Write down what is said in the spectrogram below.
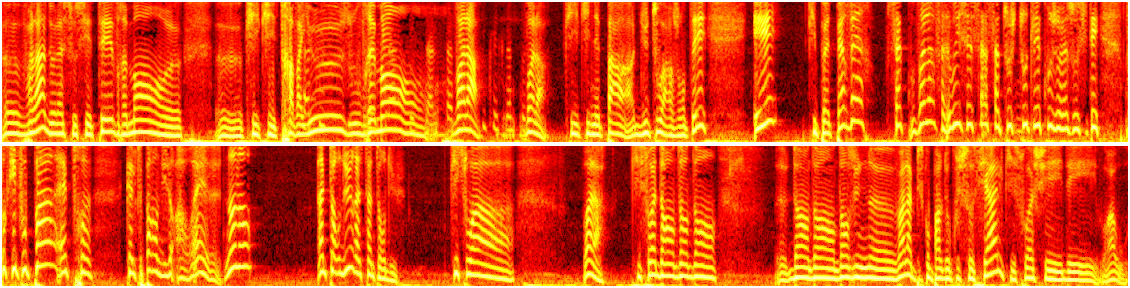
euh, voilà de la société vraiment euh, qui qui est travailleuse ou vraiment voilà voilà qui qui n'est pas du tout argenté et qui peut être pervers. Ça, voilà, oui, c'est ça, ça touche toutes les couches de la société. Donc il faut pas être quelque part en disant ah ouais, non non, un tordu reste un tordu, qu'il soit, voilà, qu'il soit dans dans dans dans dans, dans une euh, voilà puisqu'on parle de couche sociale, qu'il soit chez des waouh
